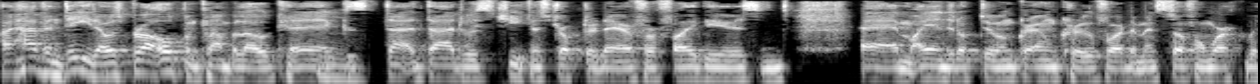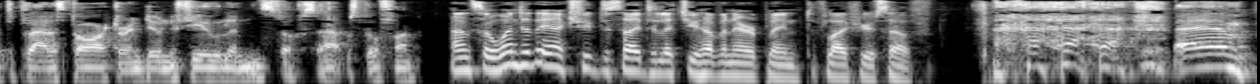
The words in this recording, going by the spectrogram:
I have indeed. I was brought up in Clonbullogue because uh, mm. dad, dad was chief instructor there for five years, and um, I ended up doing ground crew for them and stuff, and working with the Pilatus Porter and doing the fueling and stuff. So that was good fun. And so, when did they actually decide to let you have an airplane to fly for yourself? um,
